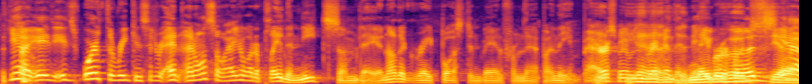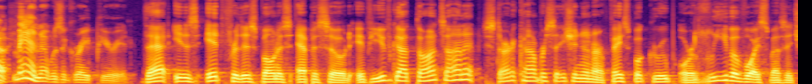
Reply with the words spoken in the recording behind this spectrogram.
yeah, it, it's worth the reconsider. And, and also, I want to play the Neat someday. Another great Boston band from that. And the Embarrassment was Yeah. The, the Neighborhoods, Neighborhoods. yeah. man, that was a great period. That is it for this bonus episode. If you've got thoughts on it, start a conversation in our Facebook group or leave a voice message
